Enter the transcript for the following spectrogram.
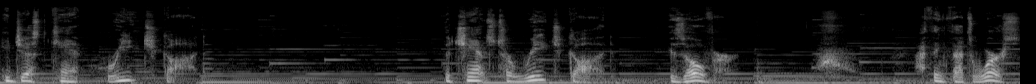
He just can't reach God. The chance to reach God is over. I think that's worse.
